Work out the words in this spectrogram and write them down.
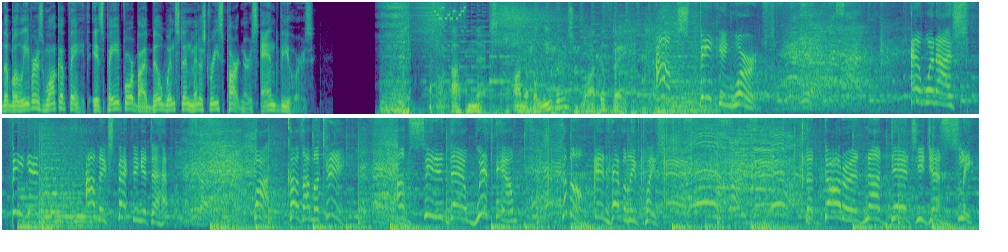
The Believer's Walk of Faith is paid for by Bill Winston Ministries partners and viewers. Up next on the Believer's Walk of Faith. I'm speaking words. And when I speak it, I'm expecting it to happen. Why? Because I'm a king. I'm seated there with him. Come on, in heavenly places. The daughter is not dead, she just sleep.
